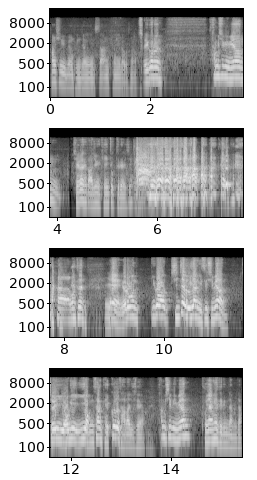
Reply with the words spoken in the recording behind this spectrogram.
30이면 굉장히 싼 편이라고 생각합니다. 이거는 30이면 제가 나중에 개인톡 드려야지. 아무튼, 네. 네, 여러분, 이거 진짜 의향 있으시면 저희 여기 이 영상 댓글로 달아주세요. 30이면 분양해 드린답니다.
